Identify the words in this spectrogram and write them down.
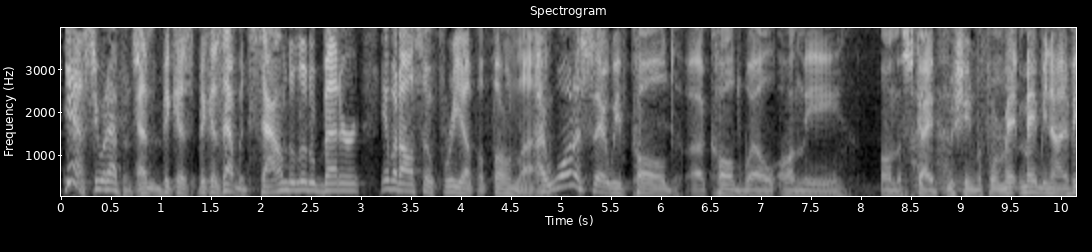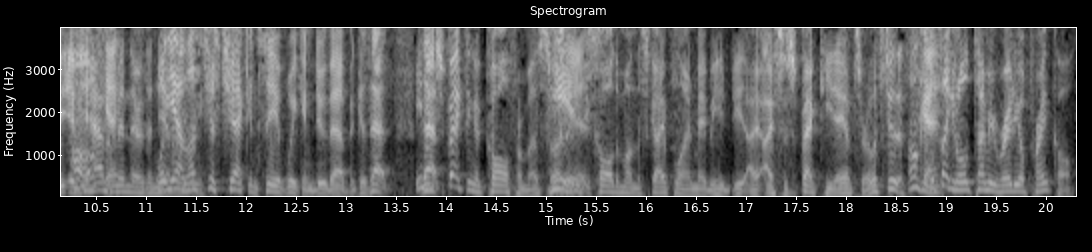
Yeah, see what happens. and because because that would sound a little better. It would also free up a phone line. I want to say we've called uh, Caldwell on the on the Skype machine before. May, maybe not. If, if Oh, you have okay. him in there, then well, yeah. maybe. Let's just check and see if we can do that because that He's that expecting a call from us. So He I think if is. you called him on the Skype line, maybe he'd, he, I, I suspect he'd answer. Let's do this. Okay. It's like an old timey radio prank call.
